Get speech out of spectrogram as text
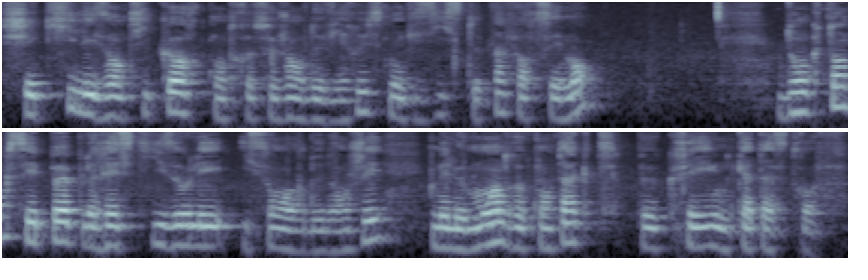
chez qui les anticorps contre ce genre de virus n'existent pas forcément, donc tant que ces peuples restent isolés, ils sont hors de danger, mais le moindre contact peut créer une catastrophe.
